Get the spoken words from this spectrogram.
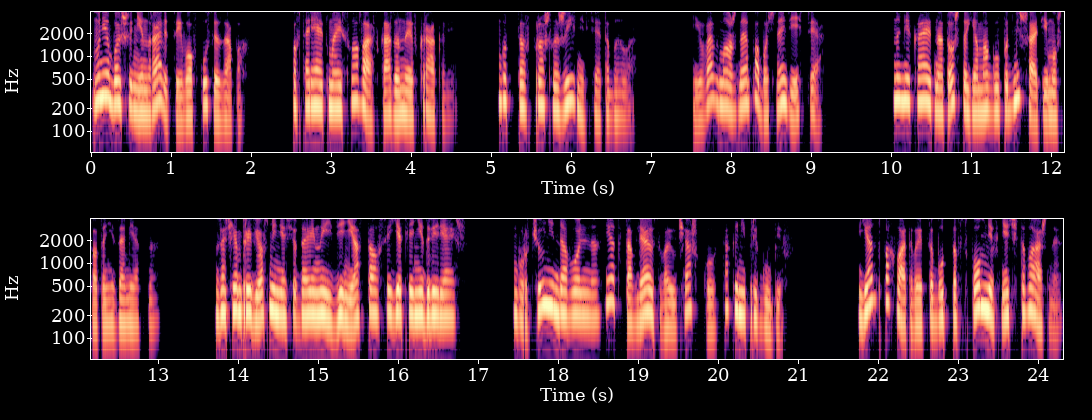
Мне больше не нравится его вкус и запах. Повторяет мои слова, сказанные в Кракове. Будто в прошлой жизни все это было. И возможное побочное действие. Намекает на то, что я могу подмешать ему что-то незаметно. Зачем привез меня сюда и наедине остался, если не доверяешь?» Бурчу недовольно и отставляю свою чашку, так и не пригубив. Ян спохватывается, будто вспомнив нечто важное,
